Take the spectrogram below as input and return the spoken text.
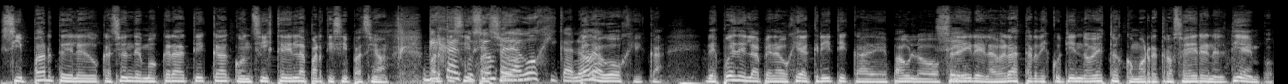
si parte de la educación democrática consiste en la participación. Vieja discusión pedagógica, ¿no? Pedagógica. Después de la pedagogía crítica de Paulo Sí. Freire, la verdad estar discutiendo esto es como retroceder en el tiempo.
